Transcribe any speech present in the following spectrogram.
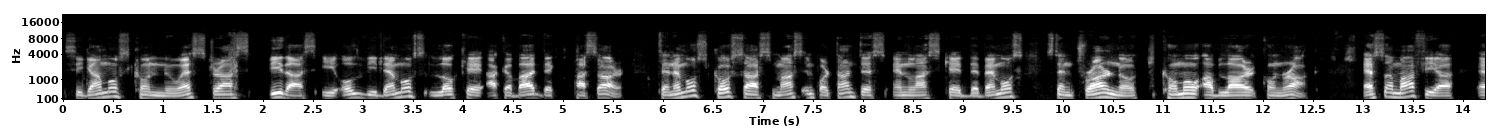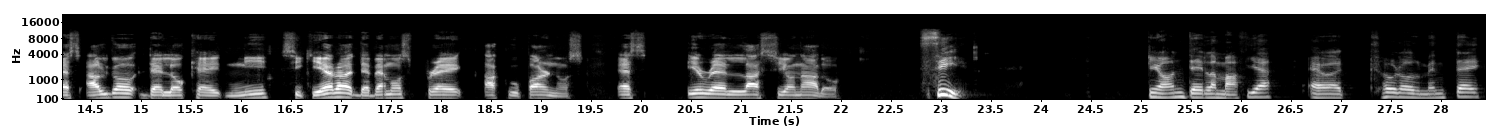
Sigamos con nuestras vidas y olvidemos lo que acaba de pasar. Tenemos cosas más importantes en las que debemos centrarnos como hablar con Rock. Esa mafia es algo de lo que ni siquiera debemos preocuparnos. Es irrelacionado. Sí. De la mafia era totalmente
